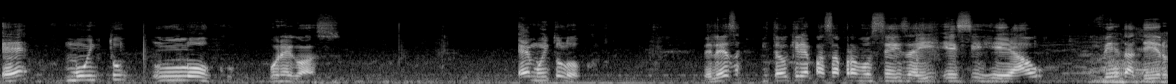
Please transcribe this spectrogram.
é muito louco o negócio. É muito louco. Beleza? Então eu queria passar para vocês aí esse real, verdadeiro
